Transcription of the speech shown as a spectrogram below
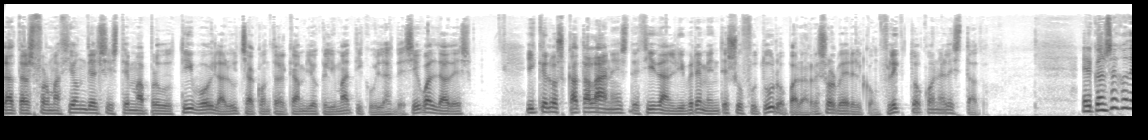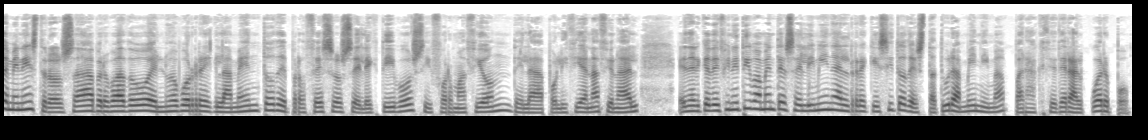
la transformación del sistema productivo y la lucha contra el cambio climático y las desigualdades, y que los catalanes decidan libremente su futuro para resolver el conflicto con el Estado. El Consejo de Ministros ha aprobado el nuevo reglamento de procesos selectivos y formación de la Policía Nacional, en el que definitivamente se elimina el requisito de estatura mínima para acceder al cuerpo,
